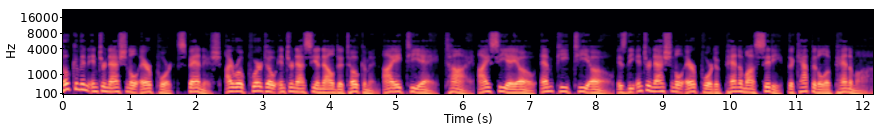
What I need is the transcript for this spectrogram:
Tocumen International Airport Spanish, Aeropuerto Internacional de Tocumen IATA, Thai, ICAO, MPTO is the international airport of Panama City, the capital of Panama.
